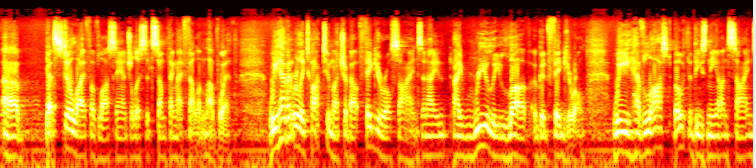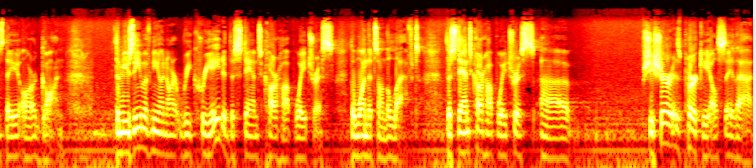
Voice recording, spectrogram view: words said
Uh, but still, Life of Los Angeles, it's something I fell in love with. We haven't really talked too much about figural signs, and I, I really love a good figural. We have lost both of these neon signs, they are gone. The Museum of Neon Art recreated the Stan's Car Hop waitress, the one that's on the left. The Stan's Car Hop waitress uh, she sure is perky, I'll say that.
